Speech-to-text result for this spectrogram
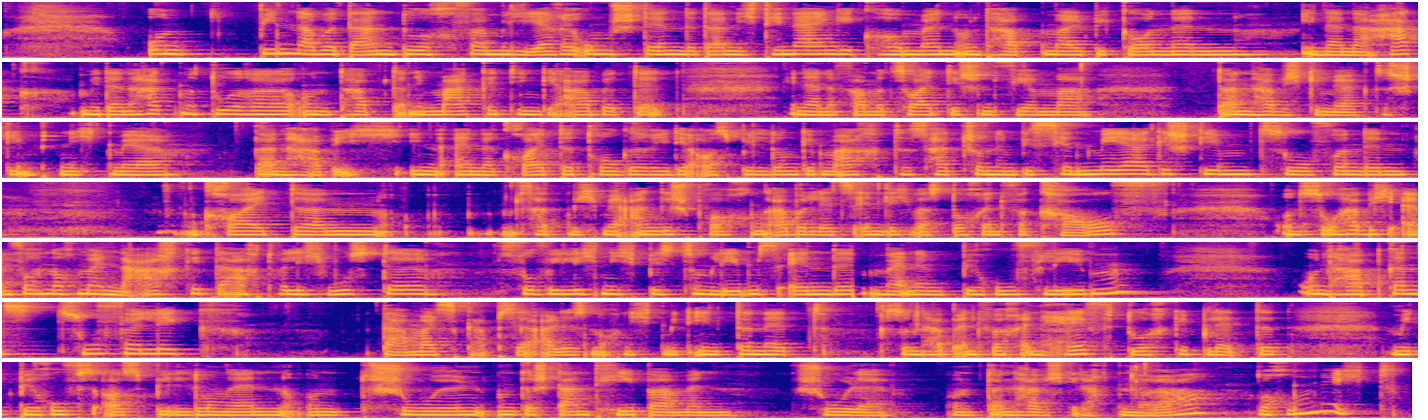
Und bin aber dann durch familiäre Umstände da nicht hineingekommen und habe mal begonnen in einer Hack mit einer Hackmatura und habe dann im Marketing gearbeitet in einer pharmazeutischen Firma. Dann habe ich gemerkt, das stimmt nicht mehr. Dann habe ich in einer Kräuterdrogerie die Ausbildung gemacht. Das hat schon ein bisschen mehr gestimmt, so von den Kräutern. Das hat mich mehr angesprochen, aber letztendlich war es doch ein Verkauf. Und so habe ich einfach nochmal nachgedacht, weil ich wusste, so will ich nicht bis zum Lebensende meinen Beruf leben und habe ganz zufällig, damals gab es ja alles noch nicht mit Internet, sondern habe einfach ein Heft durchgeblättert mit Berufsausbildungen und Schulen und da stand Hebammenschule. Und dann habe ich gedacht, naja, warum nicht?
